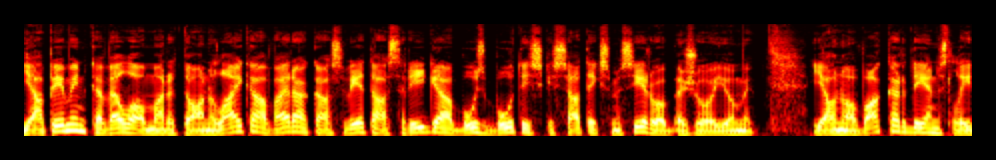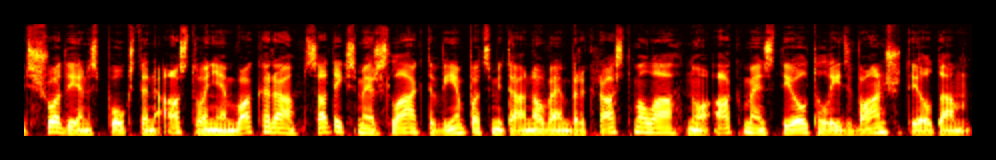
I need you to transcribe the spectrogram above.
Jāpiemin, ka velomaratona laikā vairākās vietās Rīgā būs būtiski satiksmes ierobežojumi. Jau no vakardienas līdz šodienas pulksteni astoņiem vakarā satiksme ir slēgta 11. novembra krastmalā no Akmens tilta līdz Vanšu tiltām.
